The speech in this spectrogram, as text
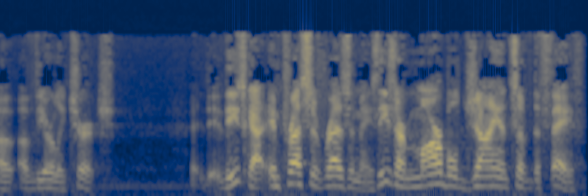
of the early church. These got impressive resumes. These are marble giants of the faith.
